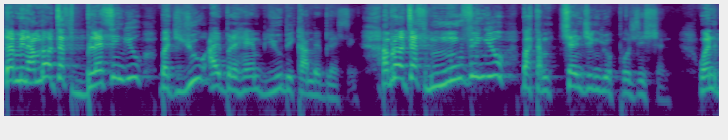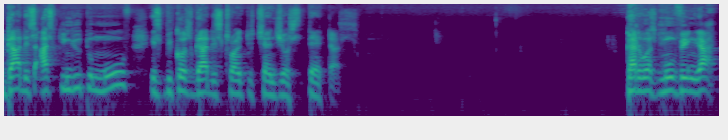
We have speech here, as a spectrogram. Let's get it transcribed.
That means I'm not just blessing you, but you, Abraham, you become a blessing. I'm not just moving you, but I'm changing your position. When God is asking you to move, it's because God is trying to change your status. God was moving that.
